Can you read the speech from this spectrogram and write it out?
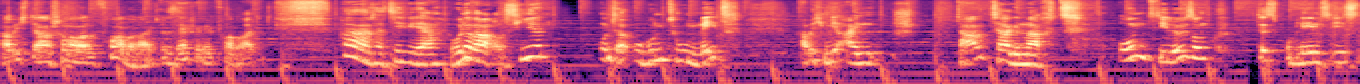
habe ich da schon mal vorbereitet, sehr schön vorbereitet. Ah, das sieht wieder wunderbar aus. Hier unter Ubuntu Mate habe ich mir einen Starter gemacht und die Lösung des Problems ist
